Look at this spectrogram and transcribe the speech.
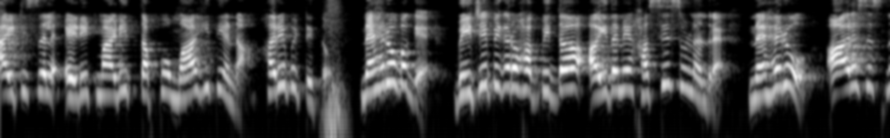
ಐಟಿ ಸೆಲ್ ಎಡಿಟ್ ಮಾಡಿ ತಪ್ಪು ಮಾಹಿತಿಯನ್ನ ಹರಿಬಿಟ್ಟಿತ್ತು. ನೆಹರು ಬಗ್ಗೆ ಬಿಜೆಪಿಗರು ಹಬ್ಬಿದ್ದ ಐದನೇ ಹಸಿ ಸುಳ್ಳಂದ್ರೆ ನೆಹರು ಆರ್ ಎಸ್ ಎಸ್ನ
